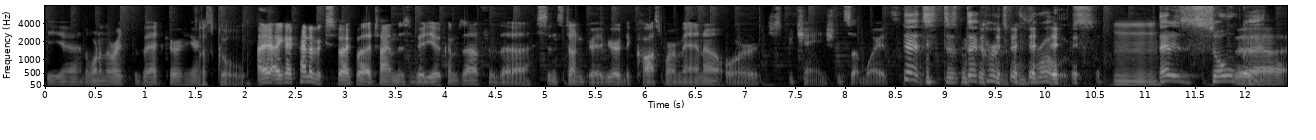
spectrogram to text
The uh, the one on the right's the bad card here. Let's go. I, I kind of expect by the time this video comes out for the Sinstone Graveyard to cost more mana or just be changed in some way. It's That's that, that card's gross. Mm. That is so good. Uh,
